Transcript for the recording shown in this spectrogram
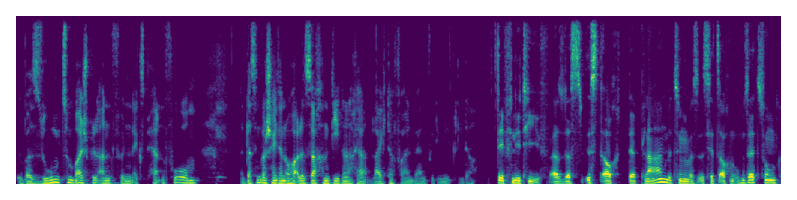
über Zoom zum Beispiel an für ein Expertenforum. Das sind wahrscheinlich dann auch alles Sachen, die dann nachher leichter fallen werden für die Mitglieder. Definitiv. Also das ist auch der Plan, beziehungsweise ist jetzt auch in Umsetzung.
